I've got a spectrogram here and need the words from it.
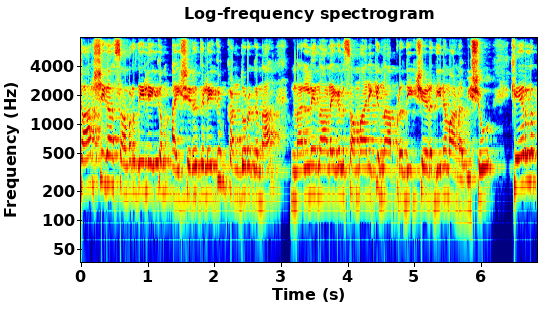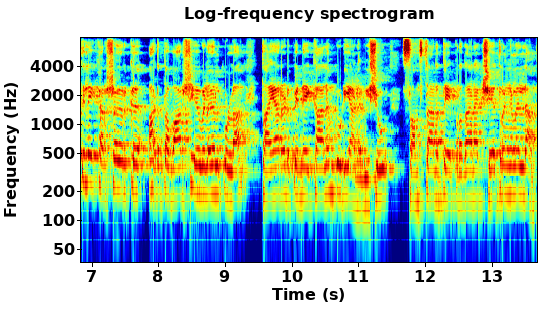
കാർഷിക സമൃദ്ധിയിലേക്കും ഐശ്വര്യത്തിലേക്കും കണ്ടുറക്കുന്ന നല്ല നാളുകൾ സമ്മാനിക്കുന്ന പ്രതീക്ഷയുടെ ദിനമാണ് വിഷു. കേരളത്തിലെ കർഷകർക്ക് അടുത്ത വാർഷിക വിളകൾക്കുള്ള തയ്യാറെടുപ്പിന്റെ കാലം കൂടിയാണ് വിഷു. സംസ്ഥാനത്തെ പ്രധാന ക്ഷേത്രങ്ങളെല്ലാം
